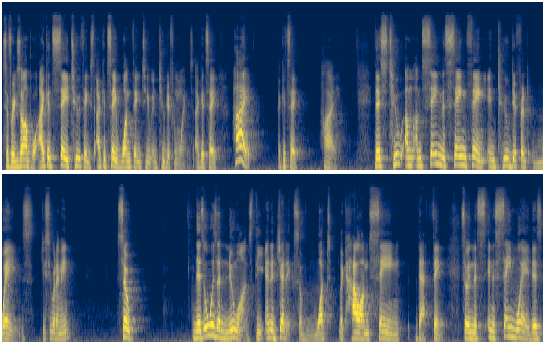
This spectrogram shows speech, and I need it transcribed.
So for example, I could say two things. I could say one thing to you in two different ways. I could say, hi. I could say, hi. There's two, I'm, I'm saying the same thing in two different ways. Do you see what I mean? So there's always a nuance, the energetics of what, like how I'm saying that thing. So in this, in the same way, there's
